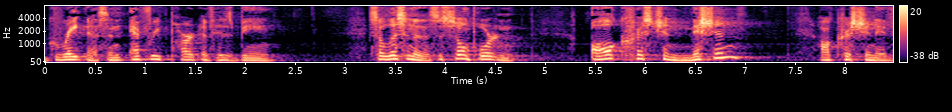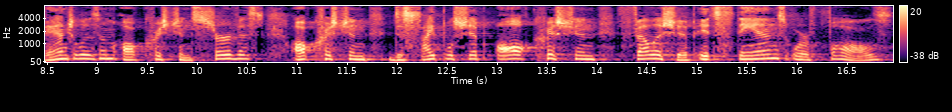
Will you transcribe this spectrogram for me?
greatness in every part of his being. So listen to this, it's so important. All Christian mission, all Christian evangelism, all Christian service, all Christian discipleship, all Christian fellowship, it stands or falls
